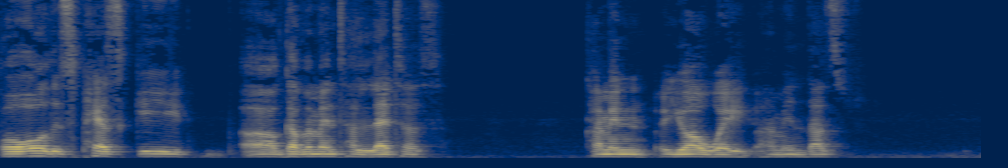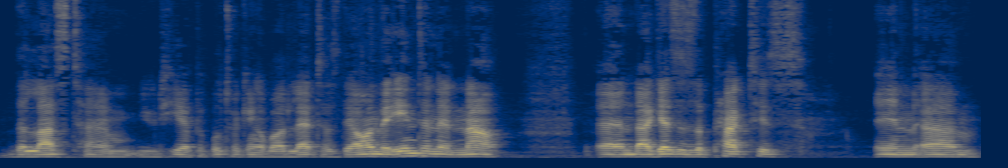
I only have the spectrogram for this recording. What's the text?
or all these pesky uh, governmental letters coming your way. I mean, that's the last time you'd hear people talking about letters. They're on the internet now, and I guess it's a practice in um,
